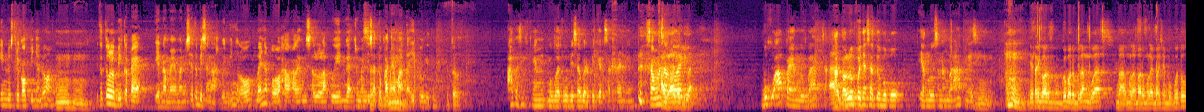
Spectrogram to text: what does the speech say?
industri kopinya doang. Mhm. Itu tuh lebih ke kayak ya namanya manusia tuh bisa ngelakuin ini loh. Banyak loh hal-hal yang bisa lu lakuin, nggak cuma di satu kacamata itu gitu. Betul. Apa sih yang membuat gue bisa berpikir sekeren ini? Sama satu lagi. gila. Buku apa yang lu baca? Agak. Atau lu punya satu buku yang lu senang banget nggak sih? Hmm. ya tadi gue gue baru bilang gue baru mulai baru mulai baca buku tuh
